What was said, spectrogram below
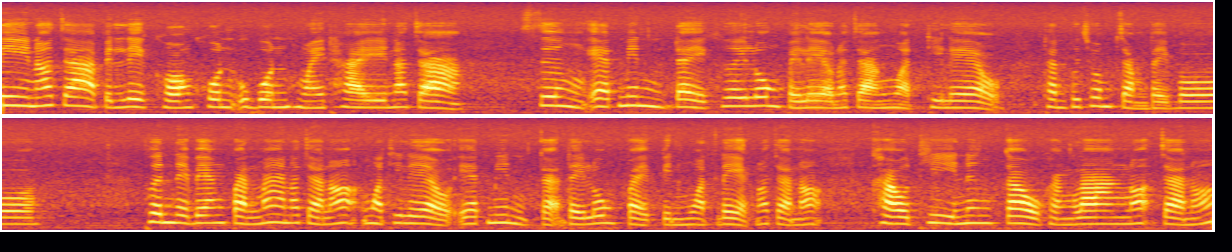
นี่เนาะจ้ะเป็นเลขของคนอุบลหวยไทยนะจ้ะซึ่งแอดมินได้เคยลงไปแล้วนะจ้ะงวดที่แล้วท่านผู้ชมจำได้บ่เพิ่นได้แบ่งปันมาเนาะจ้ะเนาะงวดที่แล้วแอดมินก็ได้ลงไปเป็นงวดแรกเนาะจ้ะเนาะเข้าที่19ข้างล่างเนาะจ้ะเนาะ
